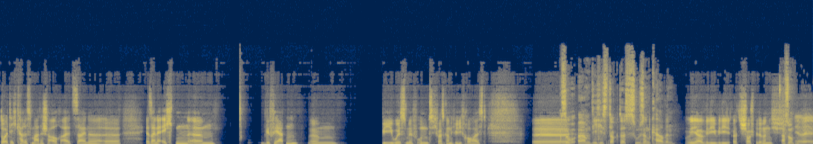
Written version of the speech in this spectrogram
deutlich charismatischer auch als seine, äh, ja, seine echten ähm, Gefährten, ähm, wie Will Smith und ich weiß gar nicht, wie die Frau heißt. Äh, Achso, ähm, die hieß Dr. Susan Calvin. Ja, wie die, wie die als Schauspielerin. Ich, Achso, äh, äh,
